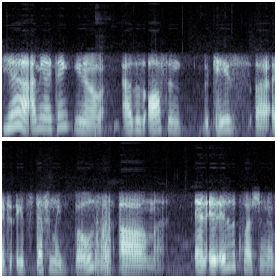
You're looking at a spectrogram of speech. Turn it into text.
Yeah, I mean, I think you know, as is often the case, uh, I th- it's definitely both. Um, and it, it is a question of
